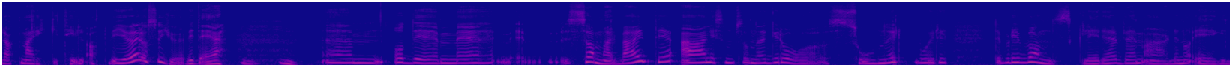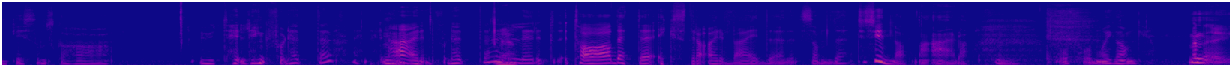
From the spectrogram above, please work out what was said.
lagt merke til at vi gjør, og så gjør vi det. Mm. Um, og det med samarbeid, det er liksom sånne gråsoner hvor det blir vanskeligere. Hvem er det nå egentlig som skal ha uttelling for dette? Eller Mm. æren for dette? Ja. Eller ta dette ekstraarbeidet som det tilsynelatende er, da. Mm. Og få noe i gang. Men eh,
